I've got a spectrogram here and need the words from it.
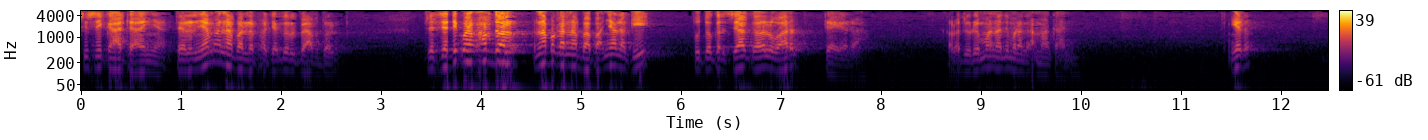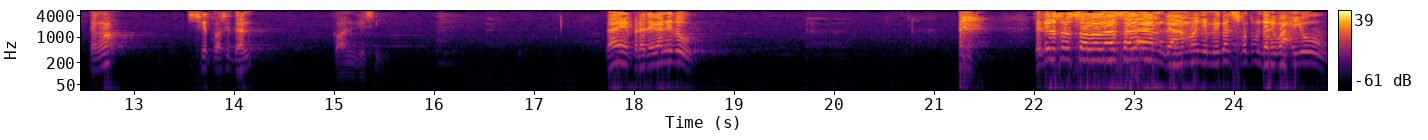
sisi keadaannya. Dalilnya mana pada bagian itu lebih abdul? Bisa jadi kurang abdul. Kenapa? Karena bapaknya lagi butuh kerja ke luar daerah. Kalau di rumah nanti mereka nggak makan. Iya. Tengok situasi dan kondisi. Baik, perhatikan itu. Jadi Rasulullah SAW gak menyembunyikan sesuatu dari wahyu.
